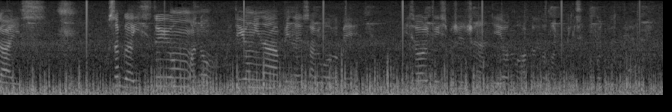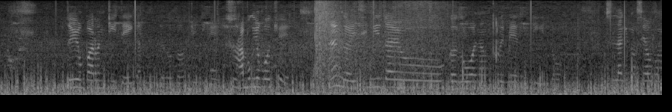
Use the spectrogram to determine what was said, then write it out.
guys. What's up guys? Ito yung ano ito yung inaapin na yung sabi ko gabi eh, sorry guys pasensya na hindi ako makapagod ako hindi kasi pagod ito yung parang cheat egg ah, at sasabog yung kotse eh. Ayun guys hindi tayo gagawa ng krimen dito. Kasi lagi nang siya ako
